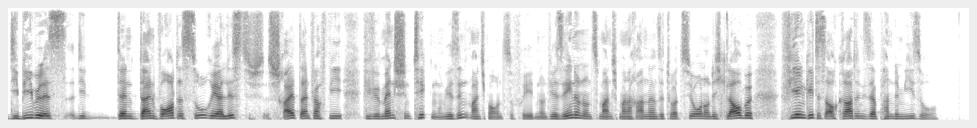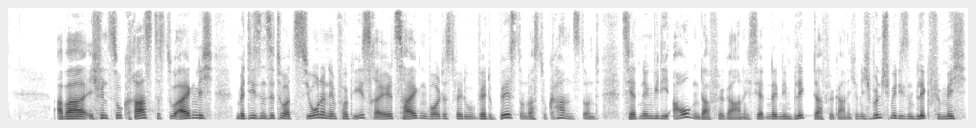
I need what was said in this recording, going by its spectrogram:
die Bibel ist, die, denn dein Wort ist so realistisch. Es schreibt einfach, wie, wie wir Menschen ticken. Und wir sind manchmal unzufrieden und wir sehnen uns manchmal nach anderen Situationen. Und ich glaube, vielen geht es auch gerade in dieser Pandemie so. Aber ich finde es so krass, dass du eigentlich mit diesen Situationen dem Volk Israel zeigen wolltest, wer du, wer du bist und was du kannst. Und sie hatten irgendwie die Augen dafür gar nicht. Sie hatten den Blick dafür gar nicht. Und ich wünsche mir diesen Blick für mich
